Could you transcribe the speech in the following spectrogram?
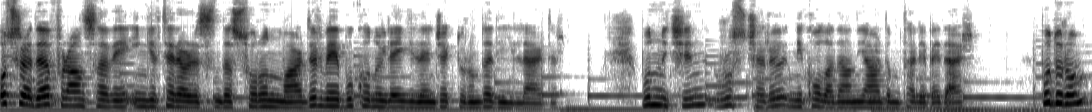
O sırada Fransa ve İngiltere arasında sorun vardır ve bu konuyla ilgilenecek durumda değillerdir. Bunun için Rus çarı Nikola'dan yardım talep eder. Bu durum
